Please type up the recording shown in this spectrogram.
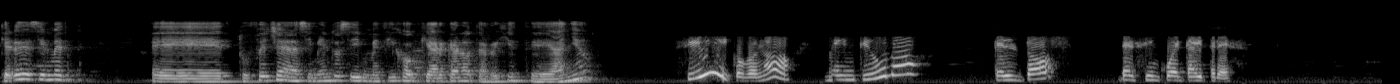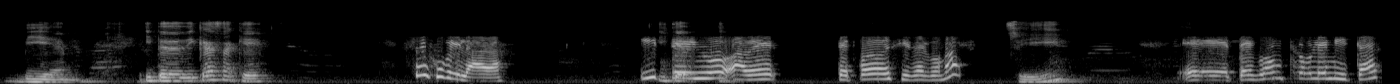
¿Querés decirme eh, tu fecha de nacimiento si me fijo qué arcano te rige este año? Sí, cómo no. 21 del 2 del 53. Bien. ¿Y te dedicas a qué? Soy jubilada. Y, ¿Y qué? tengo, a ver, ¿te puedo decir algo más? Sí. Eh, tengo un problemita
